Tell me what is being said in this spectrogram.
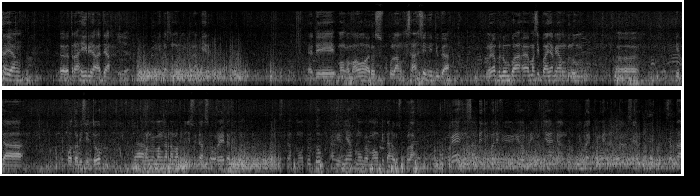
yang eh, terakhir ya aja. iya Ini kita pengunjung terakhir. Jadi mau nggak mau harus pulang saat ini juga. Sebenarnya belum eh, masih banyak yang belum eh, kita foto di situ. Cuman memang karena waktunya sudah sore dan sudah mau tutup, akhirnya mau nggak mau kita harus pulang. Oke, sampai jumpa di video berikutnya. Jangan lupa like, comment, dan share serta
